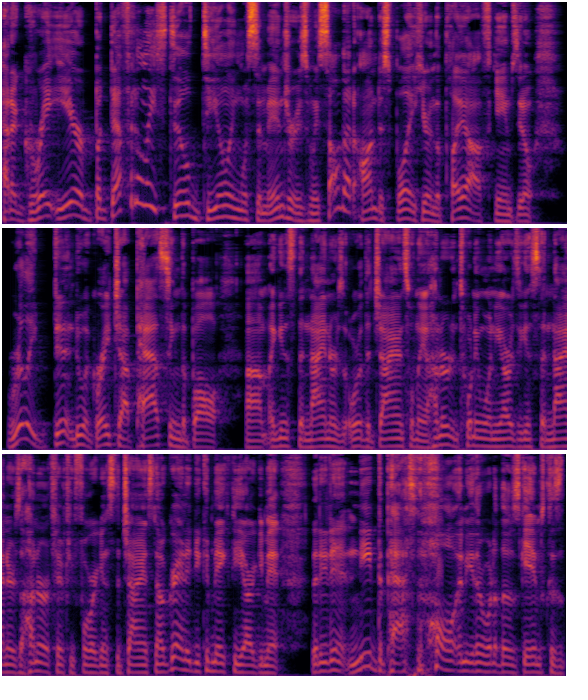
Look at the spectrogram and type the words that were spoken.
had a great year, but definitely still dealing with some injuries. And we saw that on display here in the playoff games. You know, really didn't do a great job passing the ball um, against the Niners or the Giants. Only 121 yards against the Niners, 154 against the Giants. Now, granted, you could make the argument that he didn't need to pass the ball in either one of those games because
